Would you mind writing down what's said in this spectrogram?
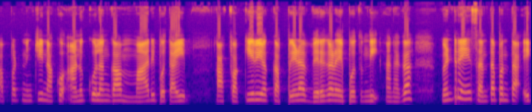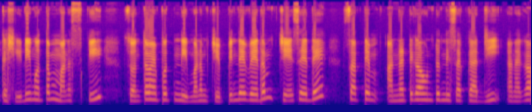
అప్పటి నుంచి నాకు అనుకూలంగా మారిపోతాయి. ఆ ఫకీరు యొక్క పీడ విరగడైపోతుంది. అనగా వెంటనే సంతపంత ఇక షిడి మొత్తం మనసుకి సొంతం అయిపోతుంది మనం చెప్పిందే వేదం చేసేదే సత్యం అన్నట్టుగా ఉంటుంది సర్కార్జీ. అనగా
